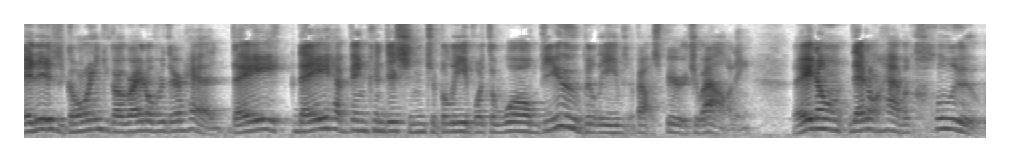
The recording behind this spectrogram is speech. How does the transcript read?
It is going to go right over their head. They they have been conditioned to believe what the worldview believes about spirituality. They don't they don't have a clue.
